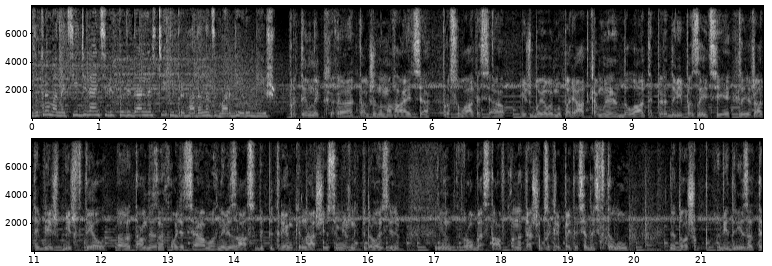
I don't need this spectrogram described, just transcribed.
Зокрема, на цій ділянці відповідальності і бригада Нацгвардії Рубіж. Противник е, також намагається просуватися між бойовими порядками, долати передові позиції, заїжджати більш більш в тил, е, там де знаходяться вогневі засоби підтримки наших суміжних підрозділів. Він робить ставку на те, щоб закріпитися десь в тилу, для того, щоб відрізати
